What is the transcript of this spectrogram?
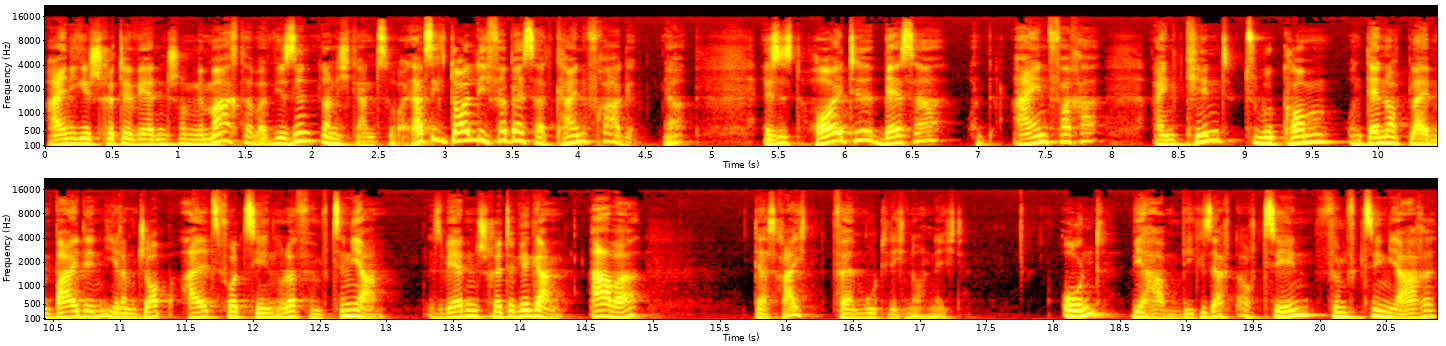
einige Schritte werden schon gemacht, aber wir sind noch nicht ganz so weit. Hat sich deutlich verbessert, keine Frage. Ja? Es ist heute besser und einfacher, ein Kind zu bekommen und dennoch bleiben beide in ihrem Job als vor 10 oder 15 Jahren. Es werden Schritte gegangen. Aber das reicht vermutlich noch nicht. Und wir haben, wie gesagt, auch 10, 15 Jahre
